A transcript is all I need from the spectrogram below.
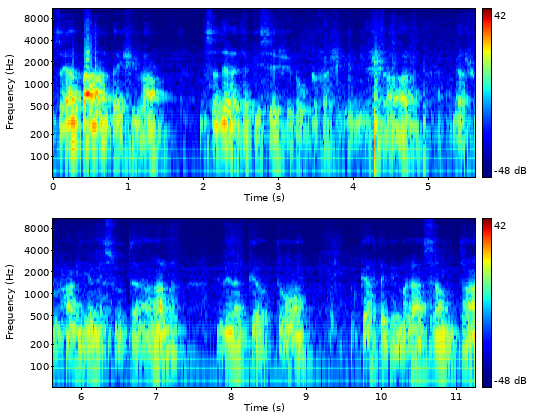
אז היה בא לישיבה, מסדר את הכיסא שלו ככה שיהיה ישר, והשולחן יהיה מסודר, ומנקה אותו, לוקח את הגמרא, שם אותה,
